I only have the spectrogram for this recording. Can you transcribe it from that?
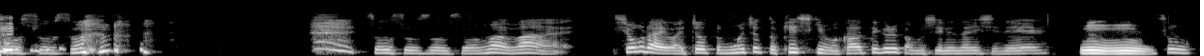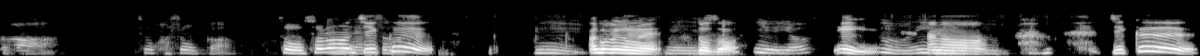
そうそうそう。そうそうそうそう。まあまあ、将来はちょっともうちょっと景色も変わってくるかもしれないしね。うんうん。そうか。そうかそうか。そう、その軸うん。あ、ごめんごめん。ねどうぞ。。いいよいいうん、いいよ。あのうん 軸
